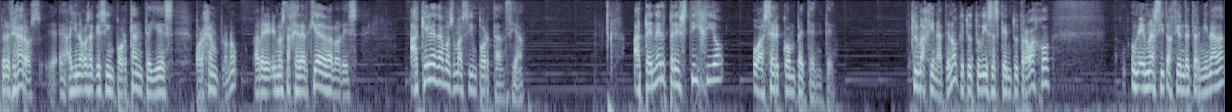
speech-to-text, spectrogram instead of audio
Pero fijaros, eh, hay una cosa que es importante y es, por ejemplo, ¿no? A ver, en nuestra jerarquía de valores, ¿a qué le damos más importancia? ¿A tener prestigio o a ser competente? Tú imagínate, ¿no? Que tú tuvieses que en tu trabajo, en una situación determinada,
